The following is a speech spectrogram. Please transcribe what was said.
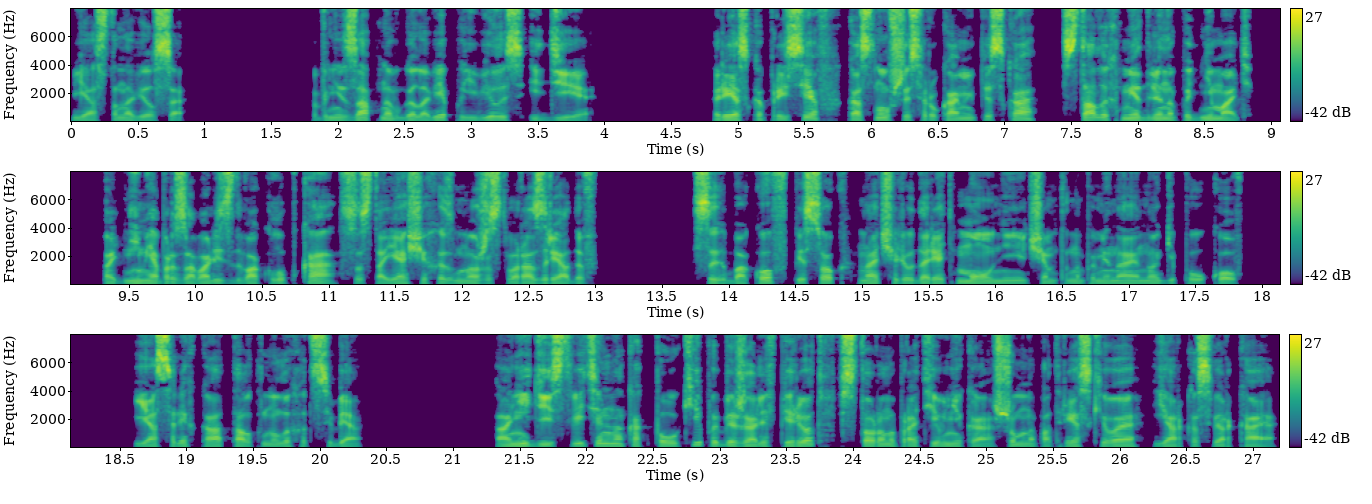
Я остановился. Внезапно в голове появилась идея. Резко присев, коснувшись руками песка, стал их медленно поднимать. Под ними образовались два клубка, состоящих из множества разрядов. С их боков в песок начали ударять молнии, чем-то напоминая ноги пауков. Я слегка оттолкнул их от себя. Они действительно, как пауки, побежали вперед в сторону противника, шумно потрескивая, ярко сверкая.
